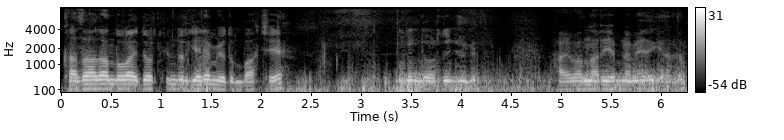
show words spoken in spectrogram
Kazadan dolayı dört gündür gelemiyordum bahçeye. Bugün dördüncü gün. Hayvanları yemlemeye geldim.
